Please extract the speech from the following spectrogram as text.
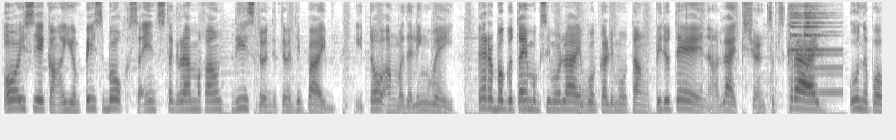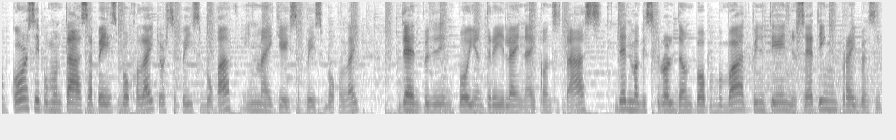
o isik ang iyong Facebook sa Instagram account this 2025. Ito ang madaling way. Pero bago tayo magsimula huwag kalimutang pidutin ang like, share, and subscribe. Una po of course ay pumunta sa Facebook Lite or sa Facebook app. In my case sa Facebook Lite. Then, pindutin po yung three line icon sa taas. Then, mag-scroll down po pababa at pindutin yung setting and privacy.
